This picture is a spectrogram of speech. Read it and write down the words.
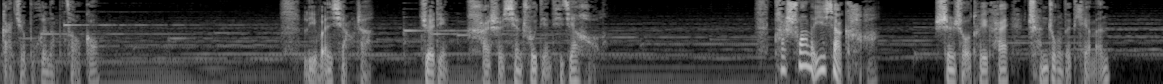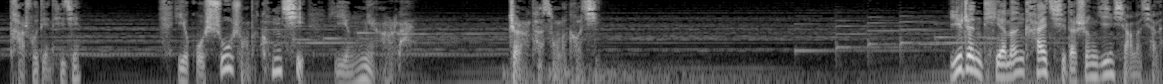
感觉不会那么糟糕。李文想着，决定还是先出电梯间好了。他刷了一下卡，伸手推开沉重的铁门，踏出电梯间，一股舒爽的空气迎面而来，这让他松了口气。一阵铁门开启的声音响了起来，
